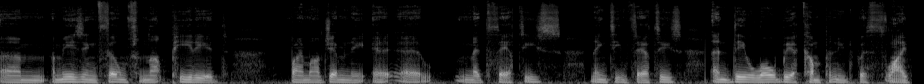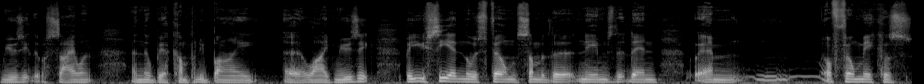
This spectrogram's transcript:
um, amazing films from that period Weimar Germany, uh, uh, mid 30s, 1930s, and they will all be accompanied with live music. They were silent, and they'll be accompanied by uh, live music. But you see in those films some of the names that then um, of filmmakers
